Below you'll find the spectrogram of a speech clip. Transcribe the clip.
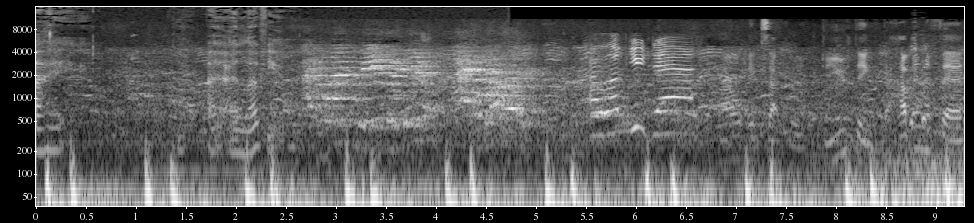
I, I, I love you. I love you, Dad. How exactly do you think that having an affair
